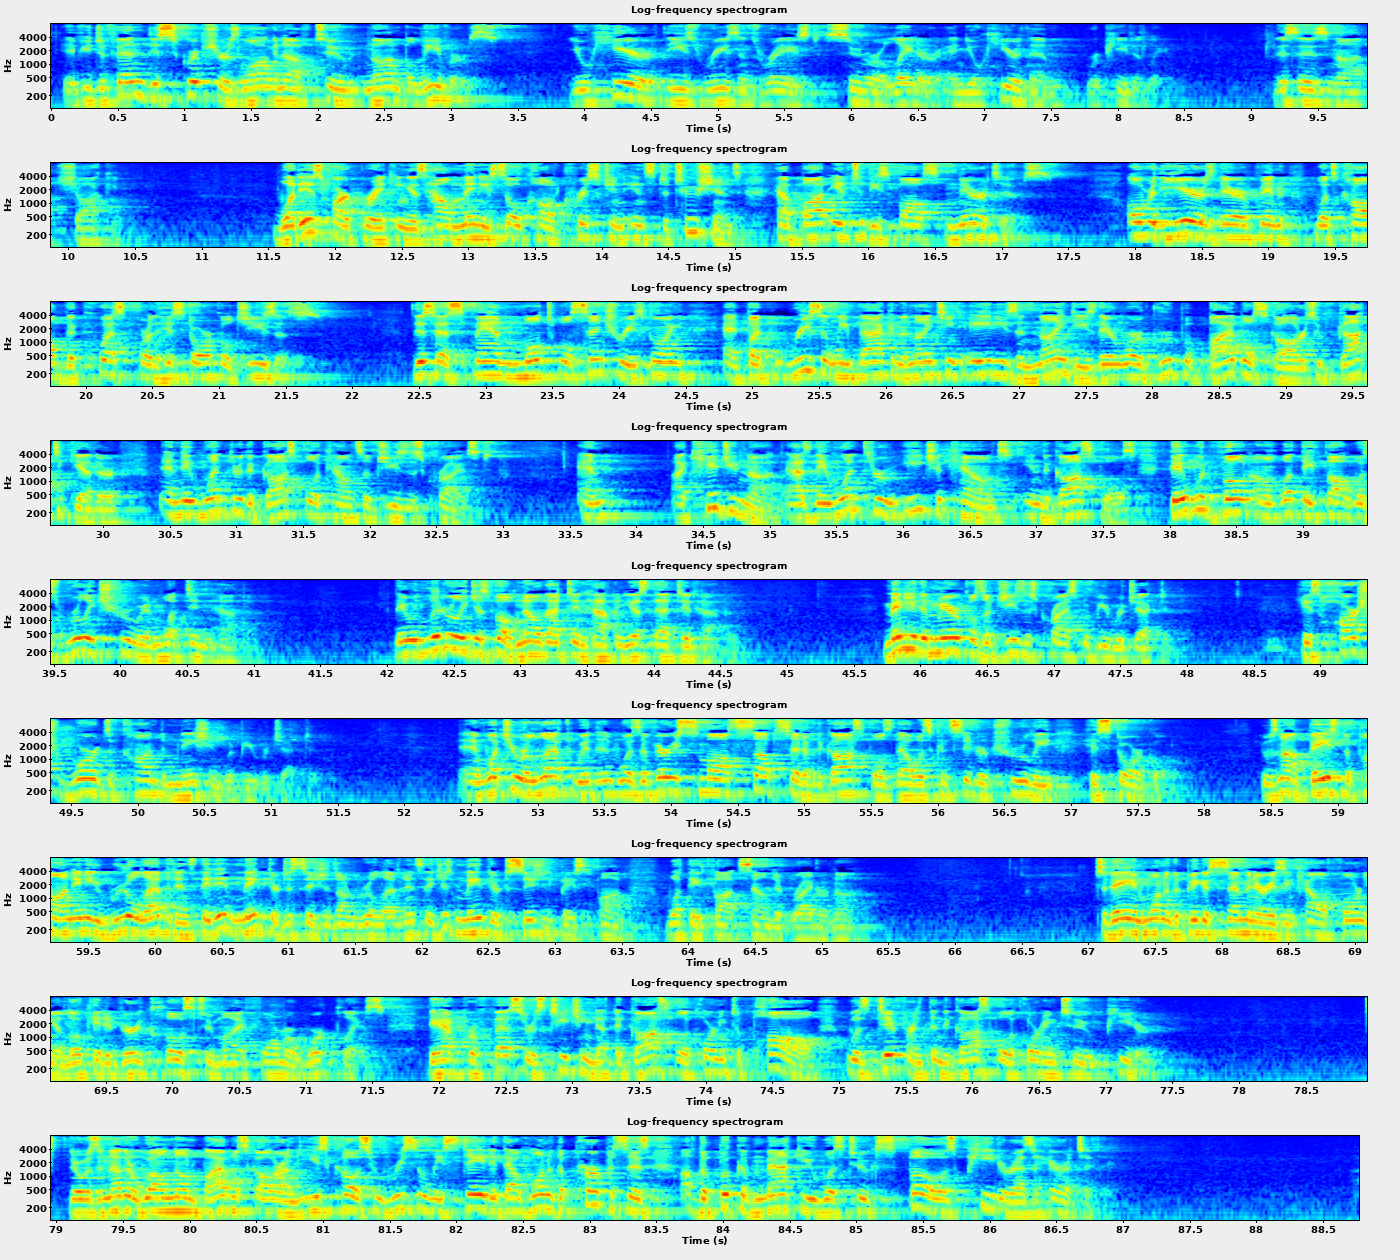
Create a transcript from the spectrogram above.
If you defend the scriptures long enough to non believers, you'll hear these reasons raised sooner or later, and you'll hear them repeatedly. This is not shocking. What is heartbreaking is how many so called Christian institutions have bought into these false narratives. Over the years, there have been what's called the quest for the historical Jesus. This has spanned multiple centuries, going, but recently, back in the 1980s and 90s, there were a group of Bible scholars who got together and they went through the gospel accounts of Jesus Christ. And I kid you not, as they went through each account in the Gospels, they would vote on what they thought was really true and what didn't happen. They would literally just vote, no, that didn't happen. Yes, that did happen. Many of the miracles of Jesus Christ would be rejected. His harsh words of condemnation would be rejected. And what you were left with was a very small subset of the Gospels that was considered truly historical. It was not based upon any real evidence. They didn't make their decisions on real evidence, they just made their decisions based upon what they thought sounded right or not. Today, in one of the biggest seminaries in California, located very close to my former workplace, they have professors teaching that the gospel according to Paul was different than the gospel according to Peter. There was another well known Bible scholar on the East Coast who recently stated that one of the purposes of the book of Matthew was to expose Peter as a heretic.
